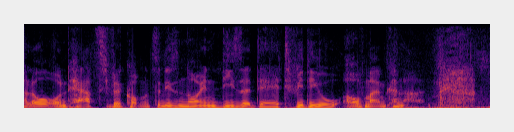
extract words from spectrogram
Hallo und herzlich willkommen zu diesem neuen Dieser Date Video auf meinem Kanal.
